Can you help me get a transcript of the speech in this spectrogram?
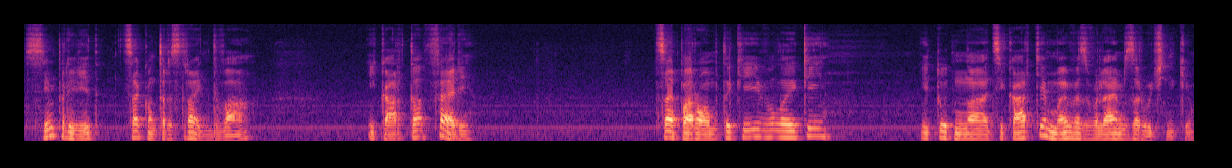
Всім привіт! Це Counter-Strike 2 і карта Фері. Це паром такий великий. І тут на цій карті ми визволяємо заручників.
